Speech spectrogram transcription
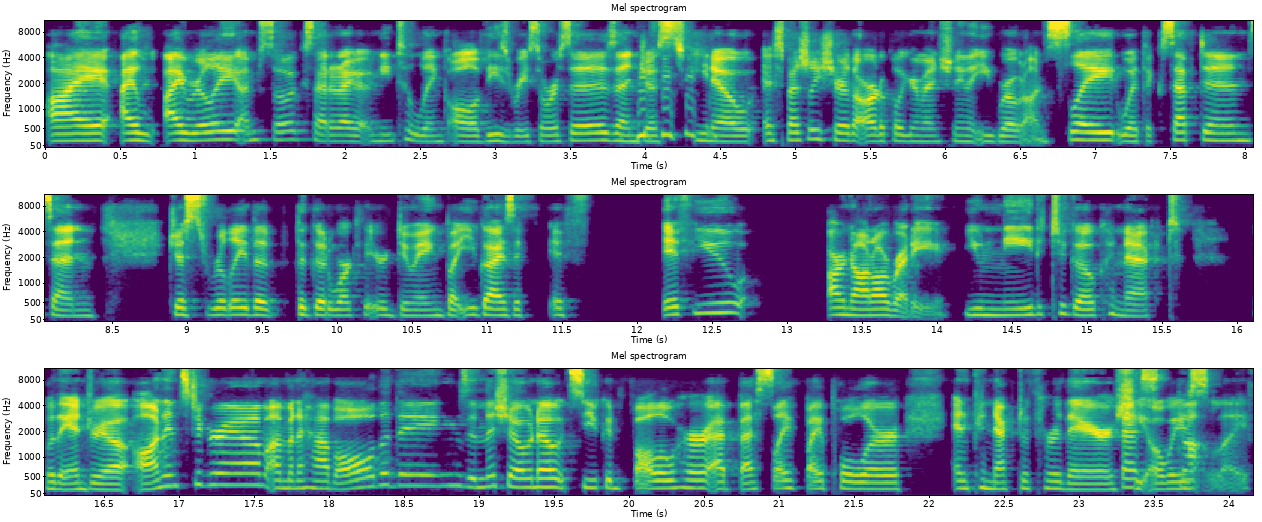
I I I really I'm so excited. I need to link all of these resources and just, you know, especially share the article you're mentioning that you wrote on Slate with acceptance and just really the the good work that you're doing. But you guys, if if if you are not already, you need to go connect with Andrea on Instagram. I'm going to have all the things in the show notes. So you can follow her at Best Life Bipolar and connect with her there. Best she always life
